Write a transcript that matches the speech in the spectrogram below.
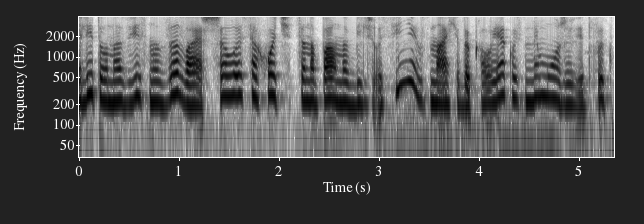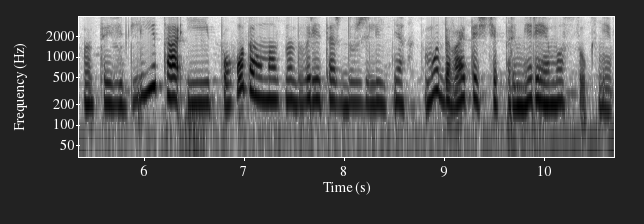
Літо у нас, звісно, завершилося. Хочеться, напевно, більш осінніх знахідок, але якось не можу відвикнути від літа, і погода у нас на дворі теж дуже літня. Тому давайте ще приміряємо сукні.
